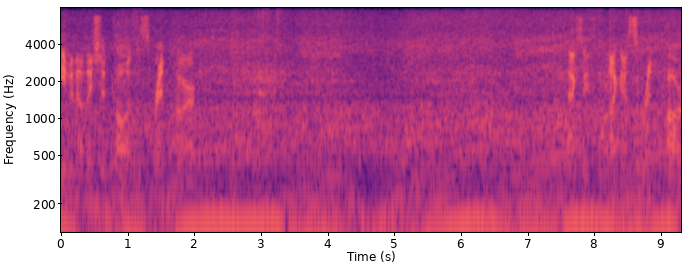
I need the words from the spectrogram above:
Even though they should call it the sprint car. Like a sprint car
